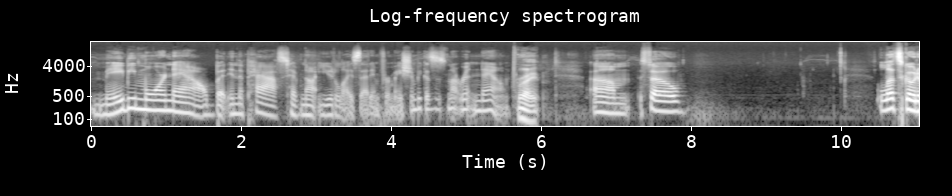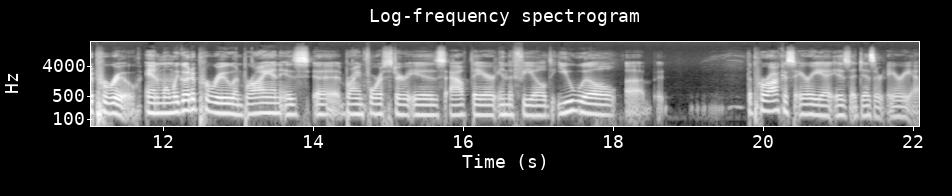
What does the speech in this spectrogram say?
maybe more now, but in the past have not utilized that information because it's not written down. Right. So let's go to Peru. And when we go to Peru, and Brian is uh, Brian Forrester is out there in the field, you will. Uh, the Paracas area is a desert area.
